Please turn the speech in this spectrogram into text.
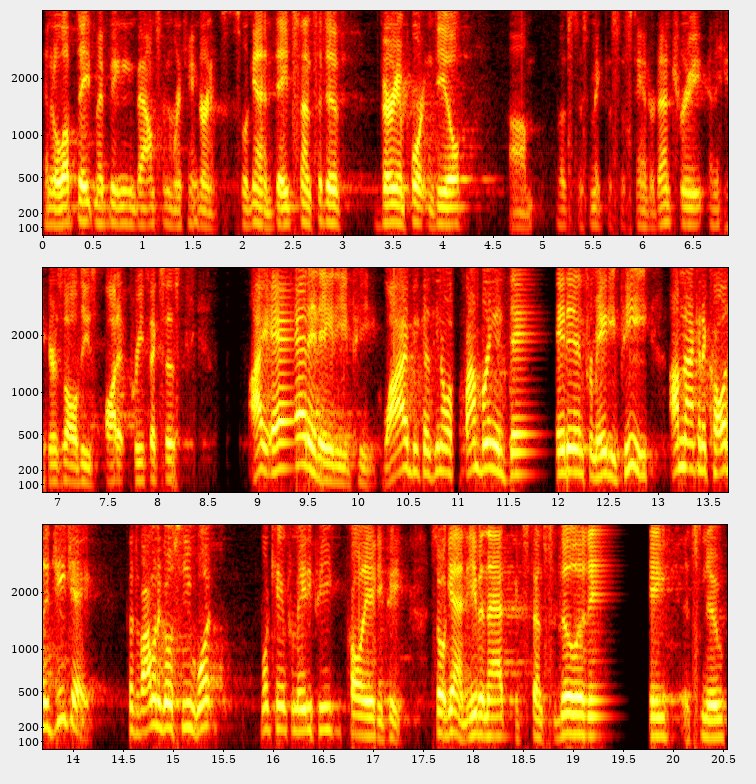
and it'll update my beginning balance and retained earnings. So again, date sensitive, very important deal. Um, let's just make this a standard entry. And here's all these audit prefixes. I added ADP. Why? Because, you know, if I'm bringing data in from ADP, I'm not going to call it a GJ. Because if I want to go see what, what came from ADP, call it ADP. So again, even that extensibility, it's new.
